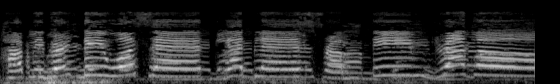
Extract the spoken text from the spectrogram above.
Happy birthday, Waset! God bless from Team Dragon!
